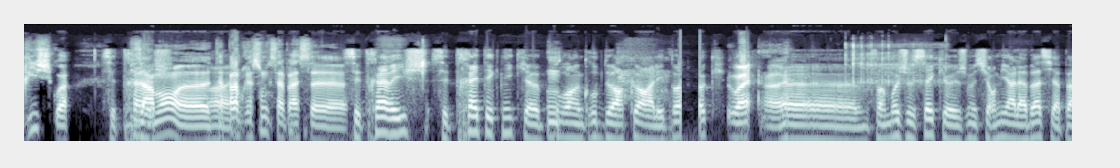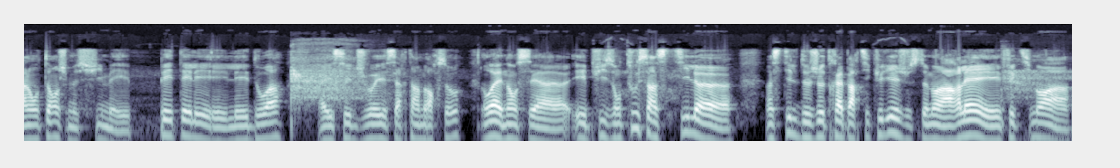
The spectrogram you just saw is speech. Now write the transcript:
riche, quoi. C'est très Bizarrement, euh, Ouais. t'as pas l'impression que ça passe. euh. C'est très riche, c'est très technique Mm. pour un groupe de hardcore à l'époque. Ouais, ouais. Enfin, moi, je sais que je me suis remis à la basse il y a pas longtemps. Je me suis mais pété les, les doigts à essayer de jouer certains morceaux. Ouais, non, c'est euh, et puis ils ont tous un style, euh, un style de jeu très particulier. Justement, Harley est effectivement un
